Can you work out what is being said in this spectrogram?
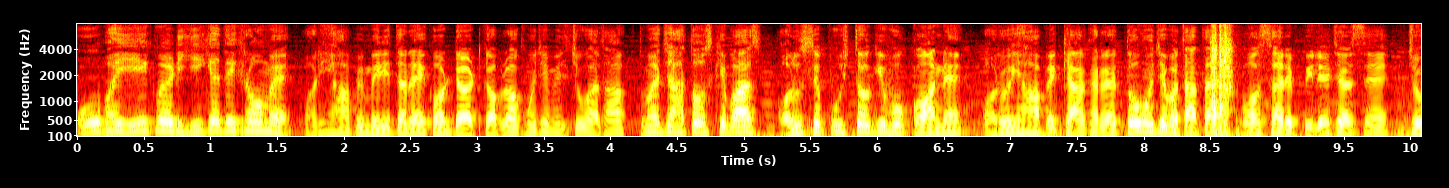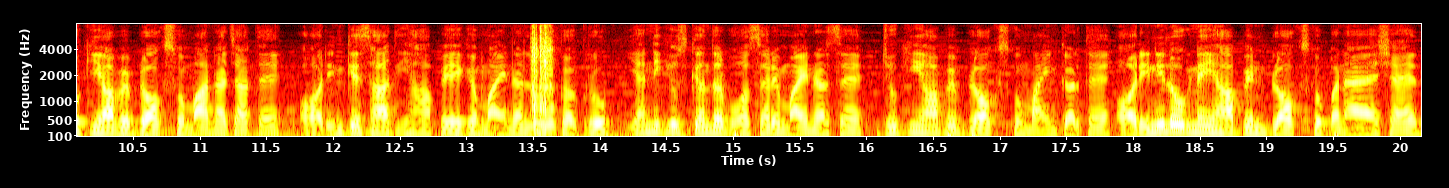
ओ भाई एक मिनट ये क्या देख रहा हूँ मैं और यहाँ पे मेरी तरह एक और डर्ट का ब्लॉक मुझे मिल चुका था तो मैं जाता हूँ उसके पास और उससे पूछता हूँ कि वो कौन है और वो यहाँ पे क्या कर रहा है तो मुझे बताता है बहुत सारे पिलेजर्स है जो की यहाँ पे ब्लॉक्स को मारना चाहते हैं और इनके साथ यहाँ पे एक माइनर लोगों का ग्रुप यानी कि उसके अंदर बहुत सारे माइनर्स हैं, जो कि यहाँ पे ब्लॉक्स को माइन करते हैं। और इन्हीं लोग ने यहाँ पे इन ब्लॉक्स को बनाया है शायद,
